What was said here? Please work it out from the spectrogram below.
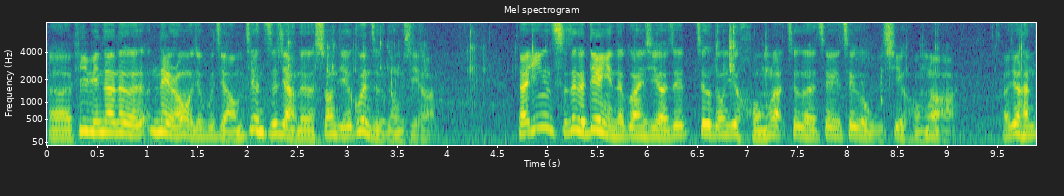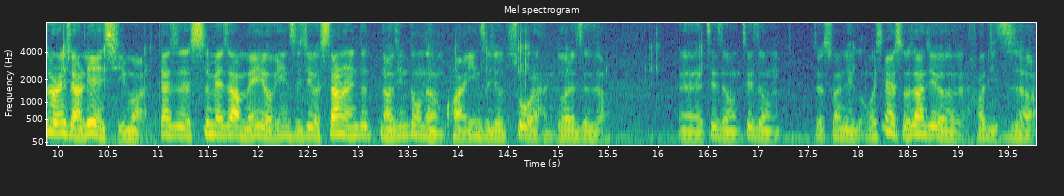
呃，批评的那个内容我就不讲，我们今天只讲这个双节棍这个东西哈。那因此这个电影的关系啊，这这个东西红了，这个这这个武器红了啊。而且很多人想练习嘛，但是市面上没有，因此就商人的脑筋动得很快，因此就做了很多的这种，呃，这种这种这双节棍。我现在手上就有好几只哈。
